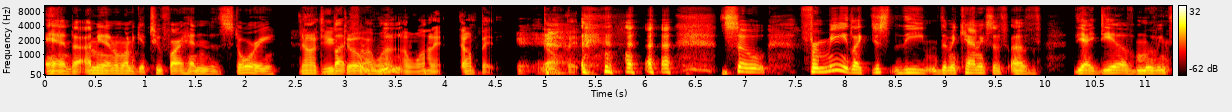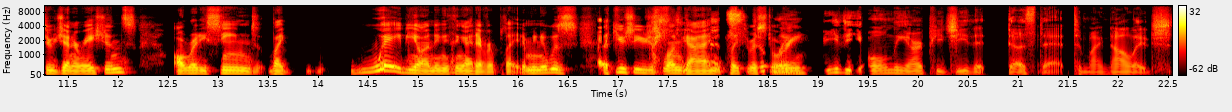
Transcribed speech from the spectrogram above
And uh, I mean, I don't want to get too far ahead into the story, No, dude, But go. I want me- I want it. Dump it. Yeah. Dump it. so for me like just the the mechanics of of the idea of moving through generations already seemed like way beyond anything I'd ever played. I mean, it was like usually you're just I one guy and you play through a story. Be the only RPG that does that, to my knowledge,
